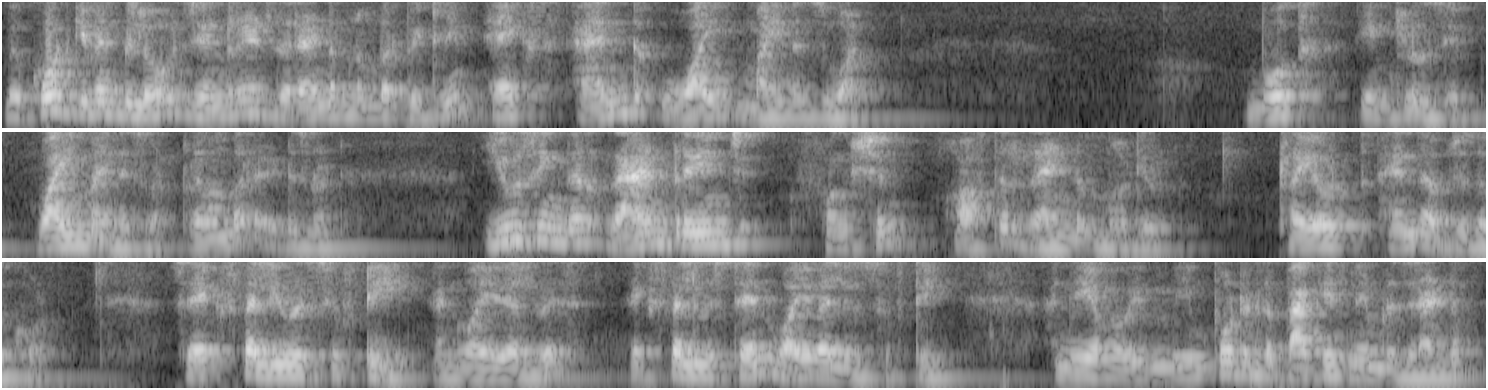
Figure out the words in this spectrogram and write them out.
The code given below generates a random number between x and y minus 1. Both inclusive. y minus 1. Remember it is not. Using the randrange function of the random module. Try out and observe the code. So x value is 50 and y value is x value is 10, y value is 50 and we have imported the package named as random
